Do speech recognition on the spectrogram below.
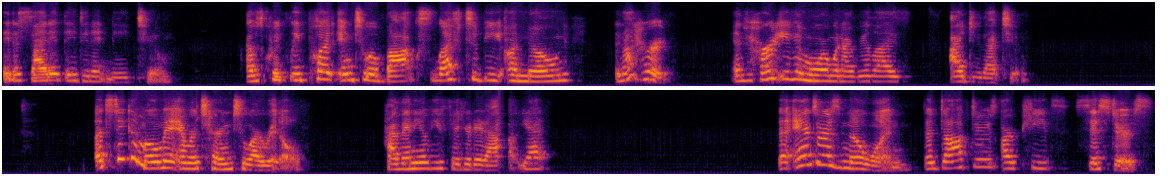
they decided they didn't need to. I was quickly put into a box left to be unknown and that hurt. And hurt even more when I realized I do that too. Let's take a moment and return to our riddle. Have any of you figured it out yet? The answer is no one. The doctors are Pete's sisters.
